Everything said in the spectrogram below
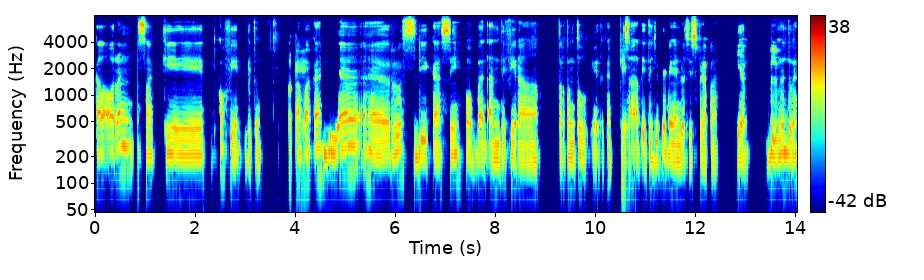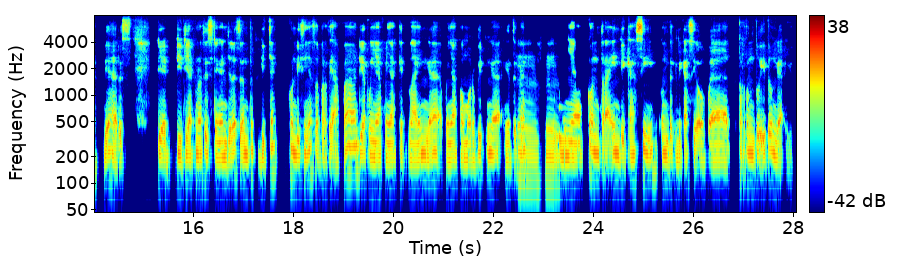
Kalau orang sakit COVID gitu, Oke. apakah dia harus dikasih obat antiviral tertentu gitu kan? Oke. Saat itu juga dengan dosis berapa? Ya belum tentu kan. Dia harus dia didiagnosis dengan jelas untuk dicek kondisinya seperti apa, dia punya penyakit lain nggak, punya komorbid nggak gitu kan Hmm, hmm. punya kontraindikasi untuk dikasih obat tertentu itu enggak gitu.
